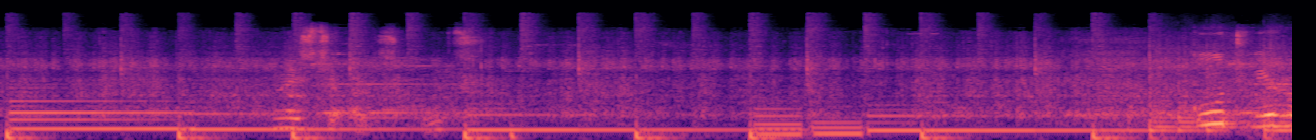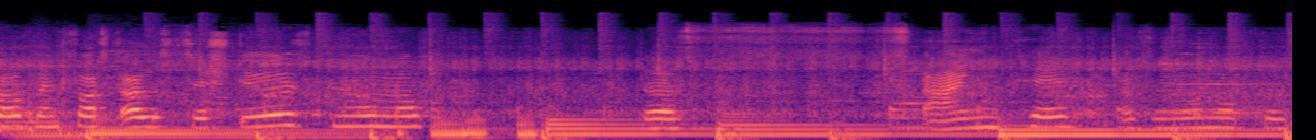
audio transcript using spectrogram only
dann ist ja alles gut. Gut, wir haben fast alles zerstört, nur noch das eine, also nur noch das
